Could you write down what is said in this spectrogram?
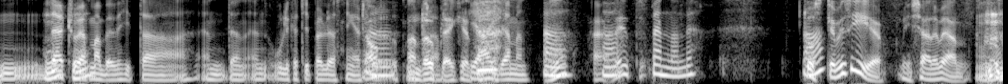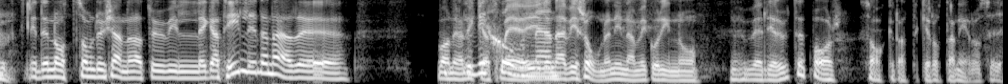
mm, där tror jag att man behöver hitta en, den, en olika typer av lösningar. för Ja, att andra upplägg helt enkelt. Ja, Mm, ja, härligt. spännande. Då ska vi se, min kära vän. är det något som du känner att du vill lägga till i den här, eh, vad ni har lyckats med i Visionen. den här visionen innan vi går in och väljer ut ett par saker att grotta ner oss i?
